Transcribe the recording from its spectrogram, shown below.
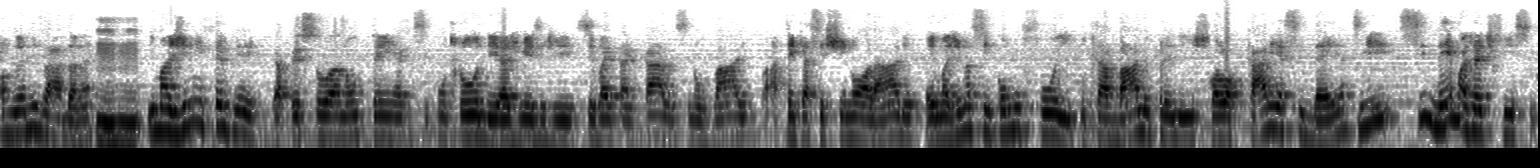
organizada, né? Uhum. Imagina em TV, que a pessoa não tenha esse controle, às vezes, de se vai estar em casa, se não vai, tem que assistir no horário. Imagina assim como foi o trabalho para eles colocarem essa ideia. Se cinema já é difícil,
